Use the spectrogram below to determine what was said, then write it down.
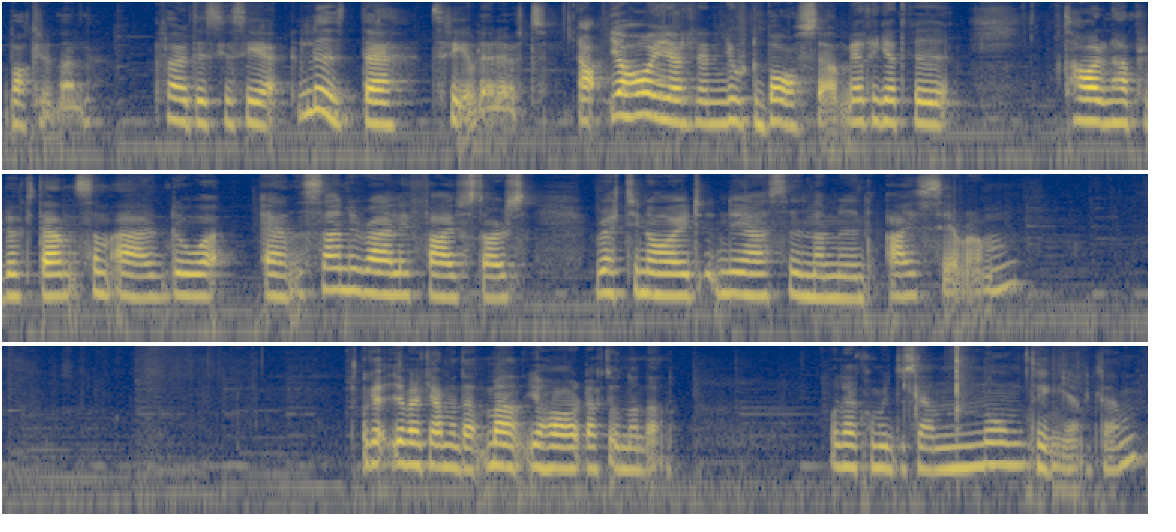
bakgrunden. För att det ska se lite trevligare ut. Ja, jag har ju egentligen gjort basen men jag tänker att vi tar den här produkten som är då en Sandy Riley 5 Stars Retinoid Niacinamide Eye Serum. Okej, okay, jag verkar använda den men jag har lagt undan den. Och det här kommer inte säga någonting egentligen.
